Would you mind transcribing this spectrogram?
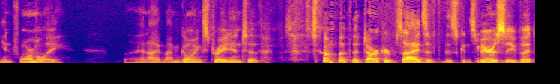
informally, and I, I'm going straight into some of the darker sides of this conspiracy, but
